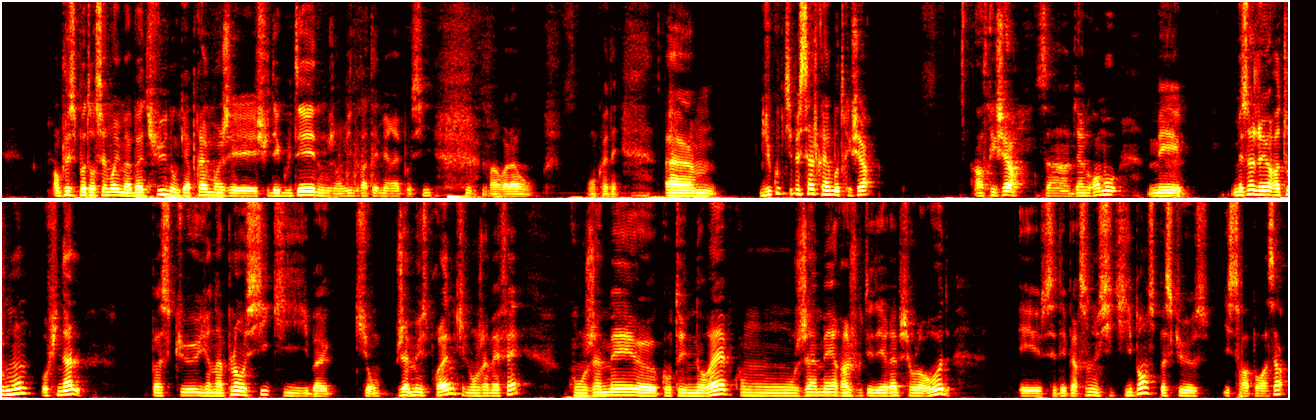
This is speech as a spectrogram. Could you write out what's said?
en plus, potentiellement, il m'a battu. Donc après, moi, j'ai- je suis dégoûté. Donc j'ai envie de gratter mes reps aussi. Enfin voilà, on, on connaît. Euh, du coup, petit message quand même aux tricheurs. Un tricheur, c'est un bien grand mot. Mais message d'ailleurs à tout le monde, au final. Parce qu'il y en a plein aussi qui, bah, qui ont jamais eu ce problème, qui l'ont jamais fait, qui ont jamais euh, compté une no rep, qui ont jamais rajouté des reps sur leur WOD. Et c'est des personnes aussi qui y pensent parce que ils sont rapport à ça.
